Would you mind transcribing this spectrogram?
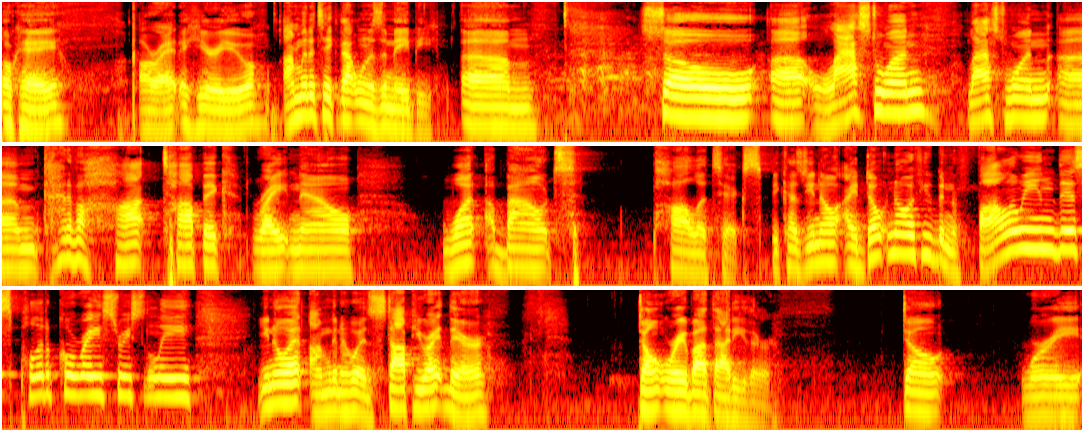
Okay, all right, I hear you. I'm going to take that one as a maybe. Um, so, uh, last one Last one, um, kind of a hot topic right now. What about politics? Because, you know, I don't know if you've been following this political race recently. You know what? I'm going to go ahead and stop you right there. Don't worry about that either. Don't worry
